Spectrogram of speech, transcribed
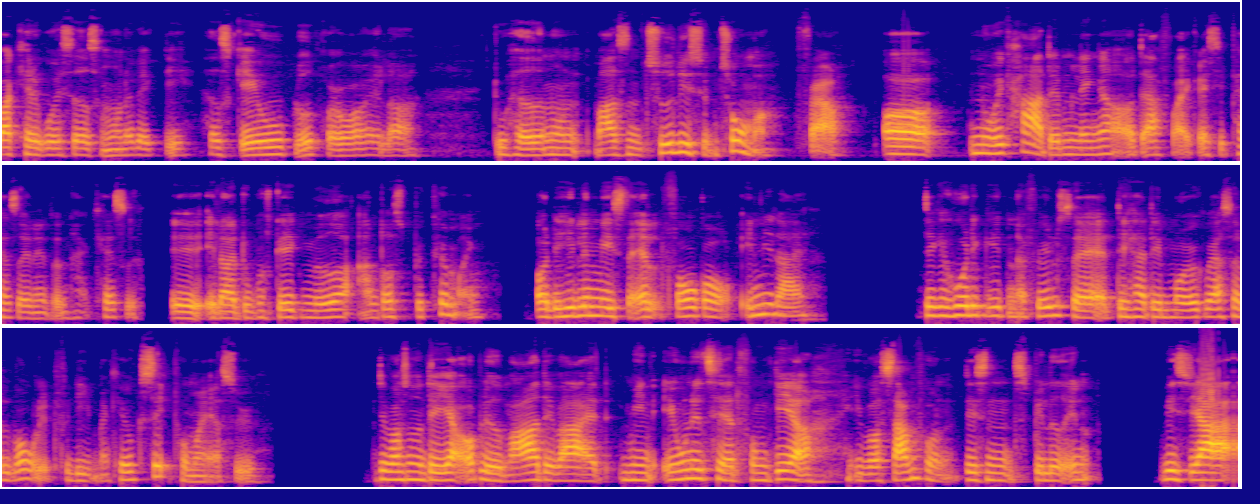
var kategoriseret som undervægtig, havde skæve blodprøver, eller du havde nogle meget sådan tydelige symptomer før, og nu ikke har dem længere, og derfor ikke rigtig passer ind i den her kasse. Øh, eller at du måske ikke møder andres bekymring. Og det hele mest af alt foregår inde i dig. Det kan hurtigt give den her følelse af, at det her det må jo ikke være så alvorligt, fordi man kan jo ikke se på mig, at jeg er syg. Det var sådan noget, det jeg oplevede meget, det var, at min evne til at fungere i vores samfund, det sådan spillede ind. Hvis jeg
